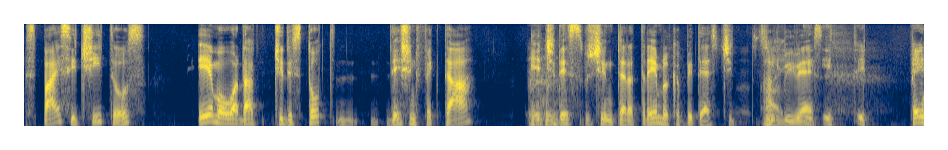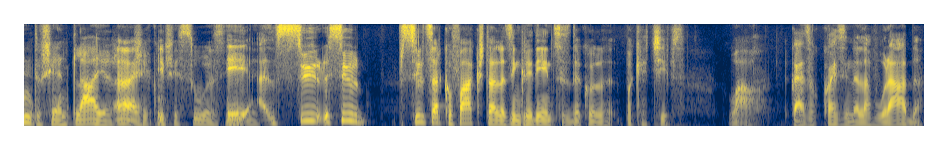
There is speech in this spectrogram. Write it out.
spicy Cheetos, e mo guarda ci des tot desinfectà e ci des in terra tremble capites ci survives. I, i, i pendu c'è un layer, Ah, c'è con sua. E eh, sul sarcofag sta le ingredienze da quel pacchetto chips. Wow. Quasi quasi una lavorada.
